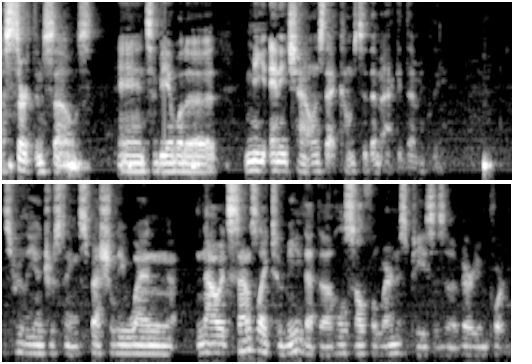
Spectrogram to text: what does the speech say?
assert themselves and to be able to meet any challenge that comes to them academically. It's really interesting, especially when now it sounds like to me that the whole self awareness piece is a very important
